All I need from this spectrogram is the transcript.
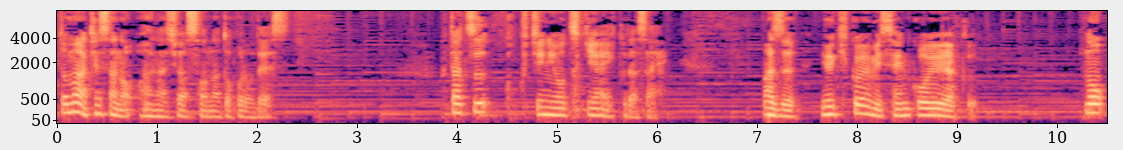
と、まあ今朝のお話はそんなところです。二つ告知にお付き合いください。まず、有機暦先行予約の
